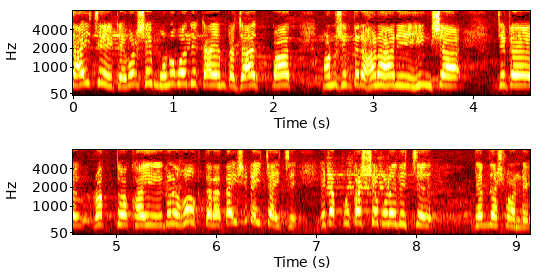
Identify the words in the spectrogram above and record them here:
চাইছে এটা। এবার সেই মনোবাদী কায়েমটা জাত পাত মানুষের ভিতরে হানাহানি, হিংসা, যেটা রক্তক্ষয় এগুলো হোক তারা, তাই সেটাই চাইছে। এটা প্রকাশ্যে বলে দিচ্ছে দেবদাস পাণ্ডে।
